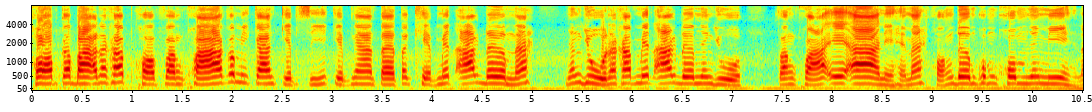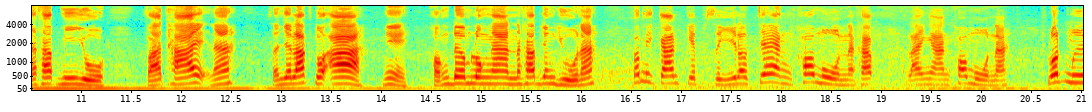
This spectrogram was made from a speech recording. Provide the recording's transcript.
ขอบกระบะนะครับ ขอบฝั่งขวาก็มีการเก็บสีเก็บงานแต่ตะเข็บเม็ดอาร์คเดิมนะ ยังอยู่นะครับเม็ดอาร์คเดิมยังอยู่ ฝั่งขวา AR นี่เห็นไหมของเดิมคมๆยังมีนะครับมีอยู่ฝาท้ายนะ สัญลักษณ์ตัว R นี่ของเดิมโรงงานนะครับยังอยู่นะ ก็มีการเก็บสีเราแจ้งข้อมูลนะครับ รายงานข้อมูลนะรถมือ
